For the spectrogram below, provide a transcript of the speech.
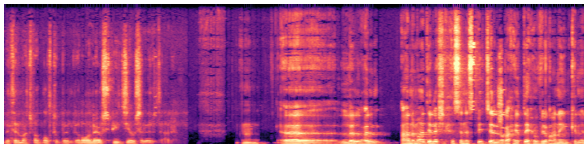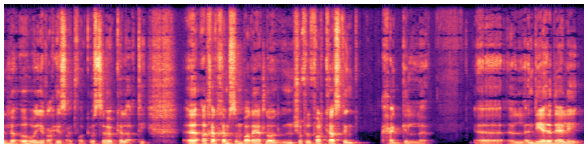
مثل ما تفضلتوا بين فيرونا وسبيتزيا وسالرتانا. آه للعلم أنا ما أدري ليش أحس إن سبيتزيا اللي راح يطيح وفيرونا يمكن هو اللي راح يصعد فوق والسبب كالآتي آه آخر خمس مباريات لو نشوف الفوركاستنج حق آه الأندية هذيلي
